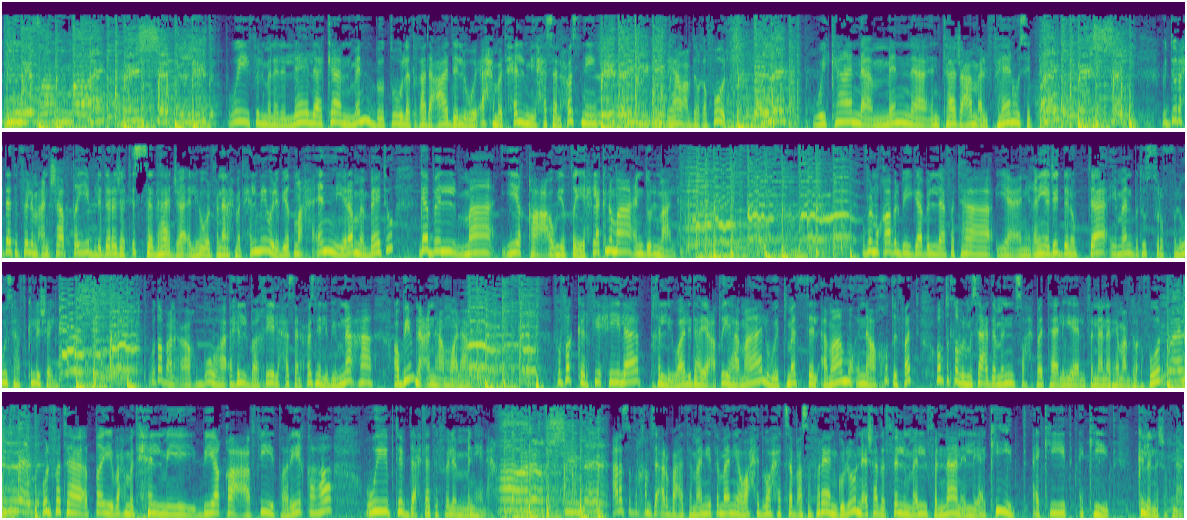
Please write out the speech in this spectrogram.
وفيلمنا لليلة كان من بطولة غادة عادل وأحمد حلمي حسن حسني ريهام عبد الغفور. وكان من إنتاج عام 2006 بتدور احداث الفيلم عن شاب طيب لدرجة السذاجه اللي هو الفنان أحمد حلمي واللي بيطمح إن يرمم بيته قبل ما يقع أو يطيح لكنه ما عنده المال. وفي المقابل بيقابل فتاة يعني غنية جدا ودائما بتصرف فلوسها في كل شيء. وطبعا أخبوها البخيل حسن حسني اللي بيمنعها أو بيمنع عنها أموالها. ففكر في حيلة تخلي والدها يعطيها مال وتمثل أمامه إنها خطفت وبتطلب المساعدة من صاحبتها اللي هي الفنانة ريهام عبد الغفور. والفتى الطيب أحمد حلمي بيقع في طريقها وبتبدأ أحداث الفيلم من هنا. على صفر خمسة أربعة ثمانية, ثمانية واحد, واحد سبعة صفرين. قولوا لنا إيش هذا الفيلم الفنان اللي أكيد أكيد أكيد كلنا شفناه.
